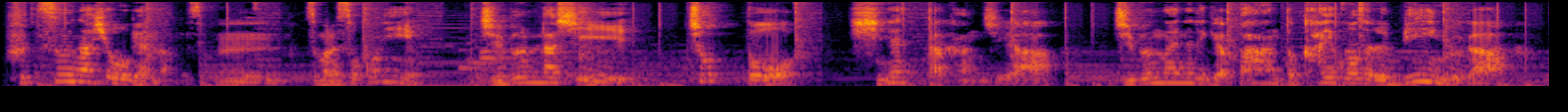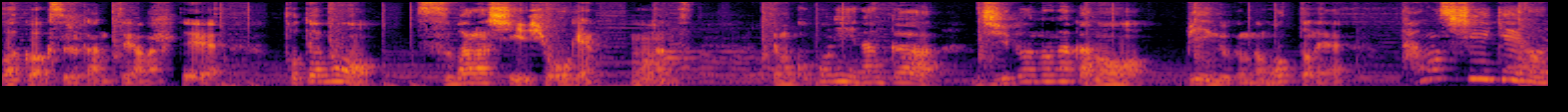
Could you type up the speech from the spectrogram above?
普通な表現なんですよ。うん。つまりそこに自分らしい、ちょっとひねった感じや、自分のエネルギーがバーンと解放されるビーイングがワクワクする感じではなくて、とても素晴らしい表現なんです。でもここになんか自分の中のビーイング君がもっとね、楽しい系の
